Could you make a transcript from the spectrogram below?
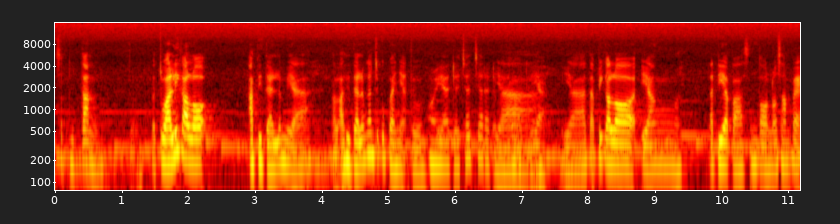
sebutan. gitu. Kecuali kalau abdi dalam ya. Kalau abdi dalam kan cukup banyak tuh. Oh ya, ada jajar, ada Ya. bekal, ada- ya. Ya, tapi kalau yang tadi apa Sentono sampai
